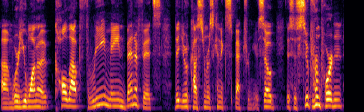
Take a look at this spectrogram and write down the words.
um, where you want to call out three main benefits that your customers can expect from you. So this is super important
